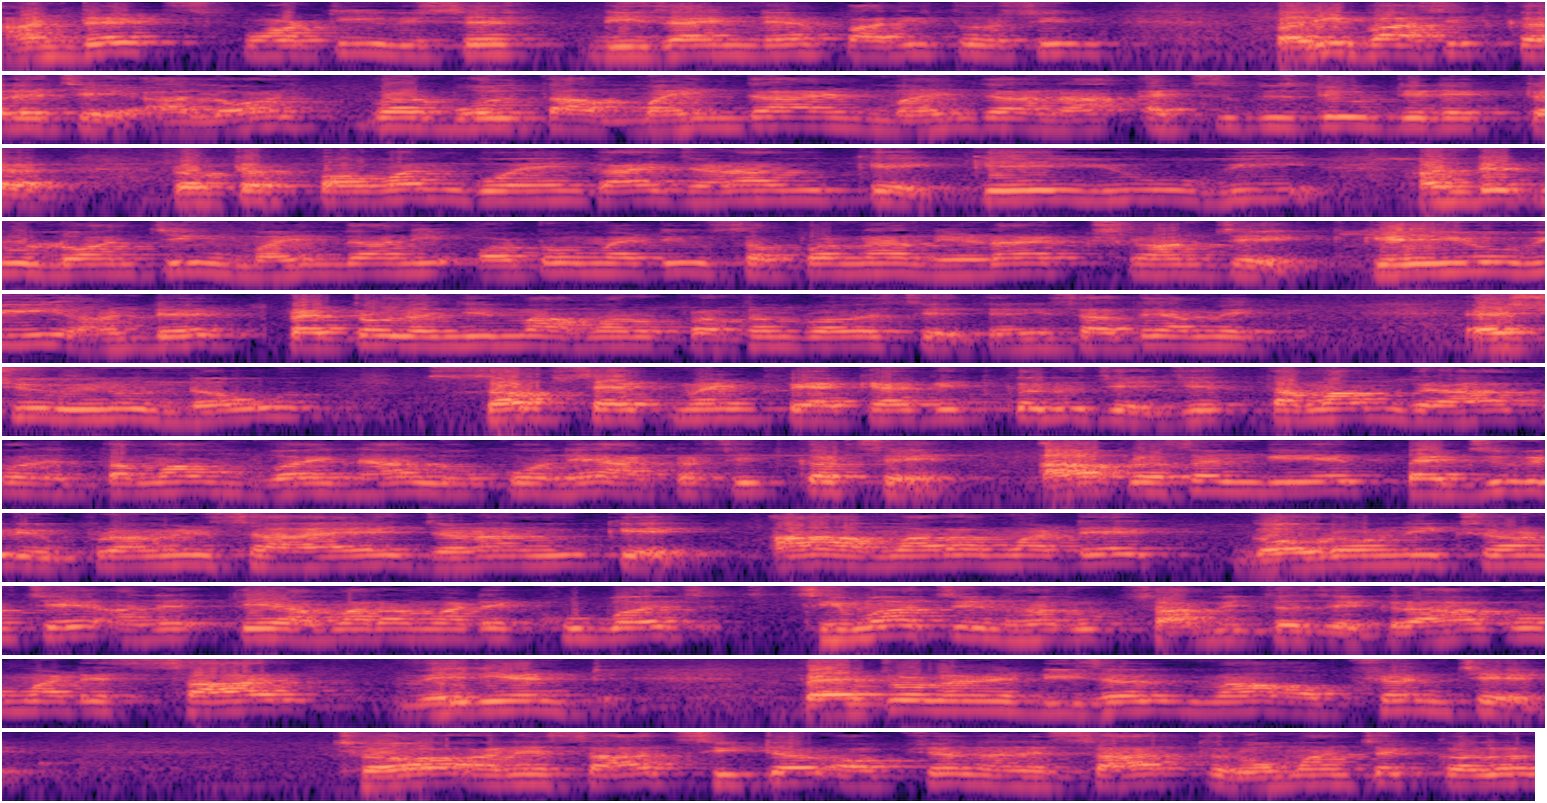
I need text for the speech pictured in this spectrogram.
હંડ્રેડ સ્પોર્ટી વિશેષ ડિઝાઇનને પારિતોષિક પરિભાષિત કરે છે. આ લોન્ચ પર બોલતા મહિન્દ્રા એન્ડ મહિન્દ્રાના એક્ઝિક્યુટિવ ડિરેક્ટર ડોક્ટર પવન ગોયંકાએ જણાવ્યું કે કે યુ વી હંડ્રેડનું લોન્ચિંગ મહિન્દ્રાની ઓટોમેટિવ સફરના નિર્ણાયક ક્ષણ છે. કે યુ વી હંડ્રેડ પેટ્રોલ એન્જિનમાં અમારો પ્રથમ પ્રવેશ છે. તેની સાથે અમે એસયુવી નું નવું સબ સેગમેન્ટ વ્યાખ્યાયિત કર્યું છે, જે તમામ ગ્રાહકોને, તમામ વયના લોકોને આકર્ષિત કરશે. આ પ્રસંગે એક્ઝિક્યુટિવ પ્રવીણ શાહે જણાવ્યું કે, આ અમારા માટે ગૌરવની ક્ષણ છે અને તે અમારા માટે ખૂબ જ સીમાચિહ્નરૂપ સાબિત થશે. ગ્રાહકો માટે સાર વેરિયન્ટ પેટ્રોલ અને ડીઝલમાં ઓપ્શન છે. છ અને સાત સીટર ઓપ્શન અને સાત રોમાંચક કલર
